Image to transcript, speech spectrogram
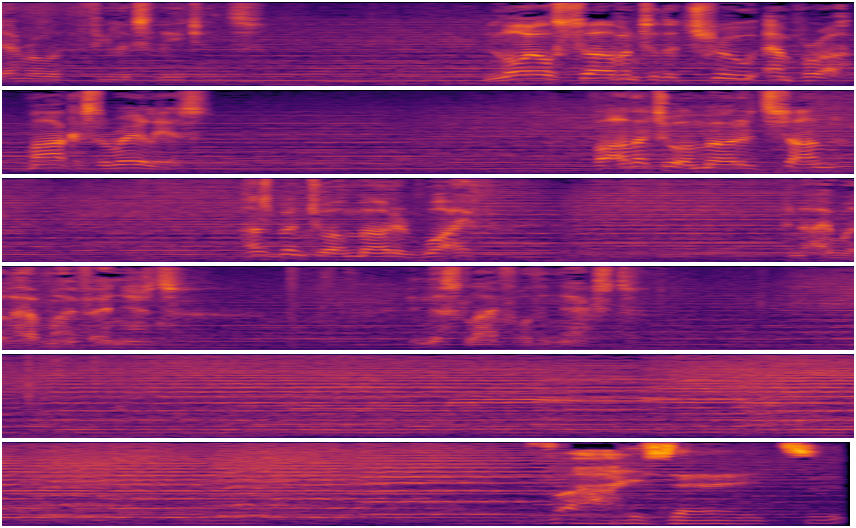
general of the Felix Legions, loyal servant to the true emperor Marcus Aurelius, father to a murdered son, husband to a murdered wife, and I will have my vengeance in this life or the next. Vai, gente.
